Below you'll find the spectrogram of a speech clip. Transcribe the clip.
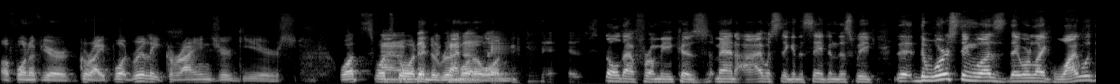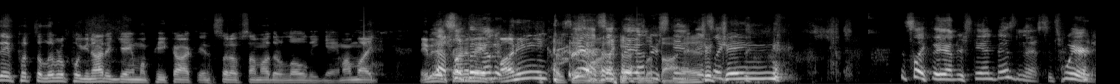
of one of your gripe. What really grinds your gears? What's what's going into room 101? Stole that from me because man, I was thinking the same thing this week. The, the worst thing was they were like, why would they put the Liverpool United game on Peacock instead of some other lowly game? I'm like, maybe yeah, they're trying like to make under- money. Yeah, it's like they understand. It's like, it's like they understand business. It's weird.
